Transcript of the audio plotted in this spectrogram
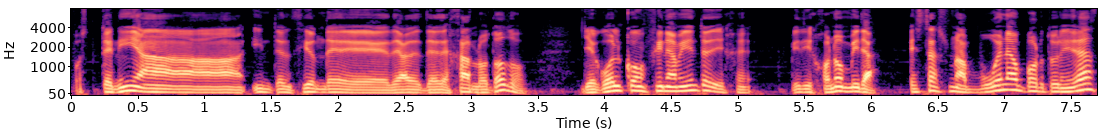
pues tenía intención de, de- de dejarlo todo. Llegó el confinamiento y dije, y dijo, no, mira, esta es una buena oportunidad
